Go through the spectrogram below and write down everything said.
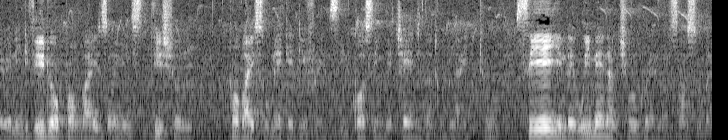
an individual provides or an institution provides to make a difference in causing the change that we'd like to see in the women and children of South Sudan.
